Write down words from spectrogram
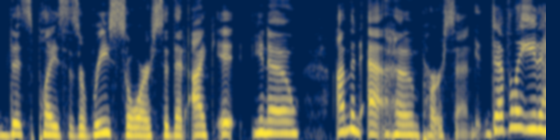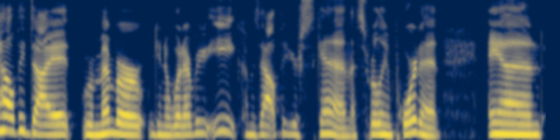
this place as a resource so that I, it, you know, I'm an at home person. definitely eat a healthy diet. Remember, you know, whatever you eat comes out through your skin. That's really important. And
